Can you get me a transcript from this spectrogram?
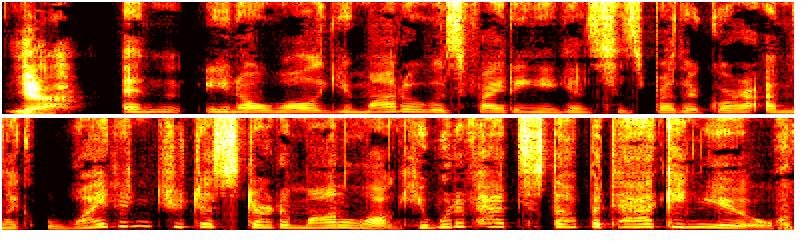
yeah. And, you know, while Yumoto was fighting against his brother Gora, I'm like, why didn't you just start a monologue? He would have had to stop attacking you.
